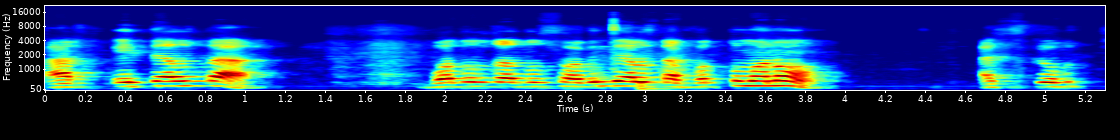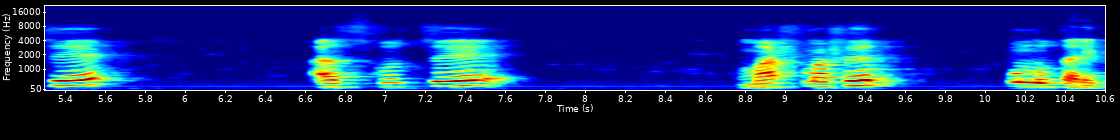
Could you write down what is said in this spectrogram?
আর এই তেলটা, বদলজাত সয়াবিন তেলটা বর্তমানও আজকে হচ্ছে আজকে হচ্ছে মাস মাসের পনেরো তারিখ।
